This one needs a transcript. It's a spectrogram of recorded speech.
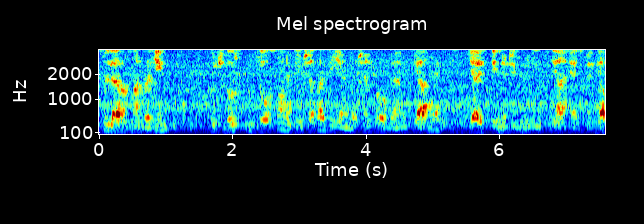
بسم اللہ الرحمن الرحیم۔ کچھ دوست دوستوں نے پوچھا تھا کہ یہ انڈکشن پروگرام کیا ہے؟ یا اس کی نیٹیبلٹیز کیا ہیں؟ اس میں کیا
